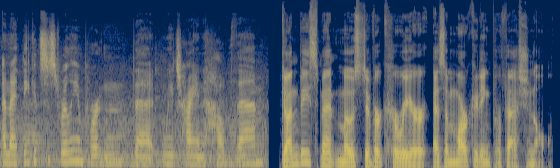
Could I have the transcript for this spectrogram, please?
And I think it's just really important that we try and help them. Gunby spent most of her career as a marketing professional.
